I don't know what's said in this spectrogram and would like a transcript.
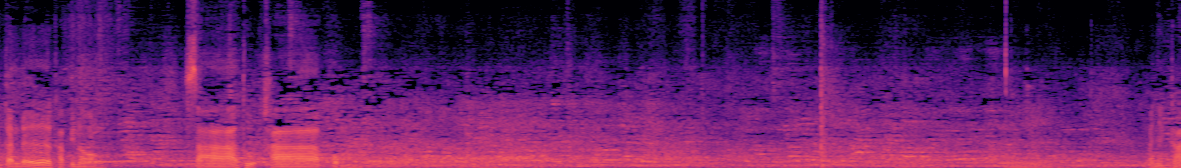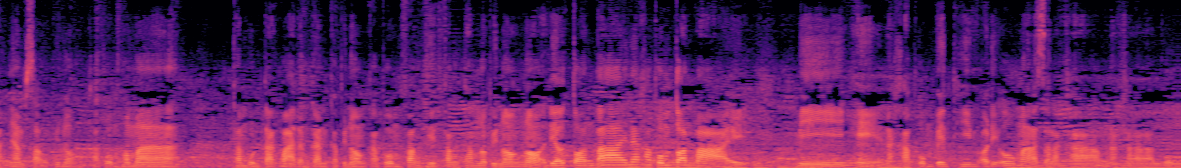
มกันเด้อครับพี่น้อง สาธุครับผมบรรยากาศย่ำเสาพี่น้องครับผมเข้ามา ทำบุญตักบาตรทำกันครับพี่น้องครับผมฟังเถิดฟังธรรมเนาะพี่น้องเนาะเดี๋ยวตอนบ่ายนะครับผมตอนบ่ายมีแห่นะครับผมเป็นทีมออดิโอมาสารคามนะครับผม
